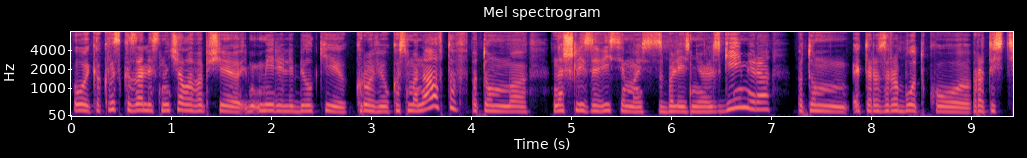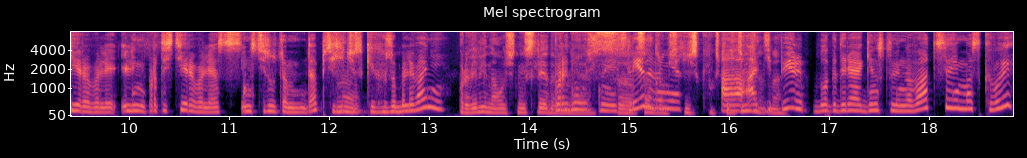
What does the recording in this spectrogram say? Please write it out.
ой, как вы сказали, сначала вообще мерили белки крови у космонавтов, потом э, нашли зависимость с болезнью Альцгеймера, Потом эту разработку протестировали, или не протестировали, а с Институтом да, психических ну, заболеваний. Провели научные исследования. Провели научные исследования. А, а теперь, да. благодаря агентству инноваций Москвы,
